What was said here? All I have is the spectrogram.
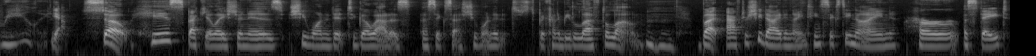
Really? Yeah. So his speculation is she wanted it to go out as a success. She wanted it to kind of be left alone. Mm-hmm. But after she died in 1969, her estate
